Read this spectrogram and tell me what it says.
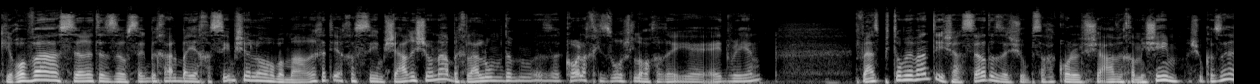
כי רוב הסרט הזה עוסק בכלל ביחסים שלו, במערכת יחסים. שעה ראשונה בכלל הוא מדבר, זה כל החיזור שלו אחרי אה, אדריאן. ואז פתאום הבנתי שהסרט הזה, שהוא בסך הכל שעה וחמישים, משהו כזה,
